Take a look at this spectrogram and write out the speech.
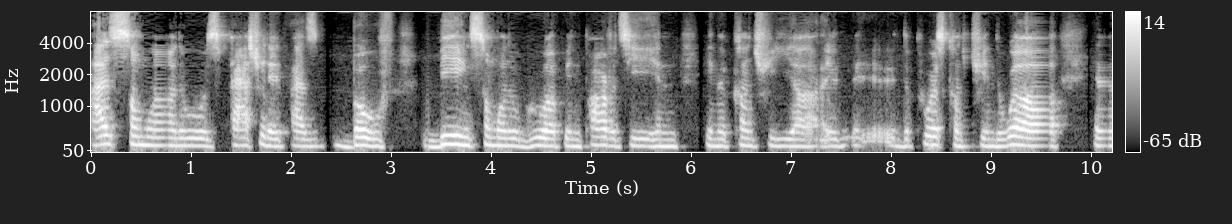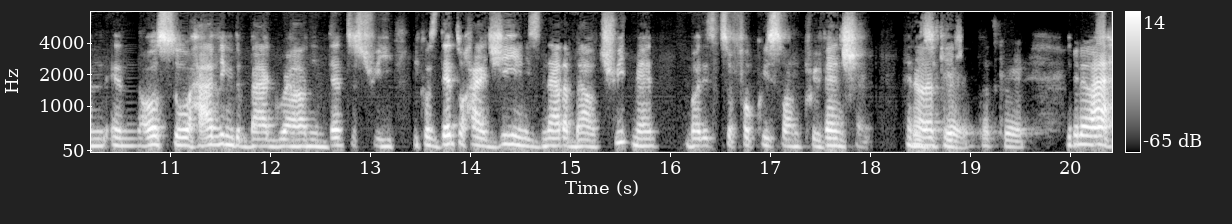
as someone who was passionate as both being someone who grew up in poverty in in a country uh, in, in, the poorest country in the world and and also having the background in dentistry because dental hygiene is not about treatment but it's a focus on prevention and no, that's great. That's great. You know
